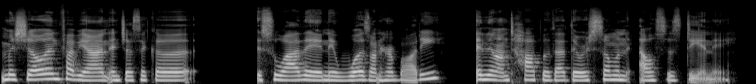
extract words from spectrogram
Michelle and Fabian and Jessica, su ADN was on her body. And then on top of that, there was someone else's DNA.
